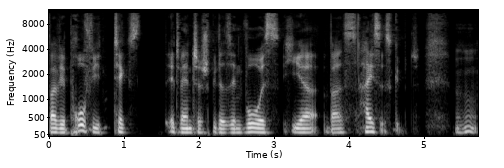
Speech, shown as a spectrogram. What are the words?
weil wir Profi-Text-Adventure-Spieler sind, wo es hier was Heißes gibt. Mhm.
